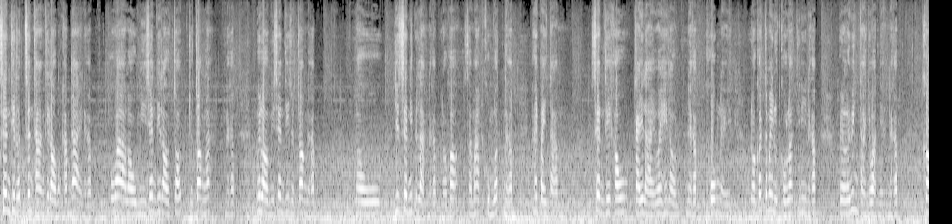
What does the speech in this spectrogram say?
เส้นที่เส้นทางที่เราบังคับได้นะครับ เพราะว่าเรามีเส้นที่เราจดจดจ้องแล้วนะครับ เมื่อเรามีเส้นที่จดจ้องนะครับ เรายึดเส้นนี้เป็นหลักนะครับ เราก็สามารถคุมรถนะครับ ให้ไปตามเส้นที่เขาไกด์ไลน์ไว้ให้เรานะครับ โค้งไหน เราก็จะไม่หลุดโค้งแล้วที่นี่นะครับ เวลาเราวิ่งต่างจังหวัดเนี่ยนะครับ ก็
